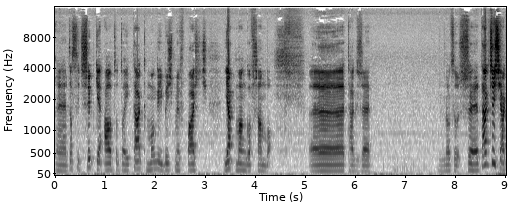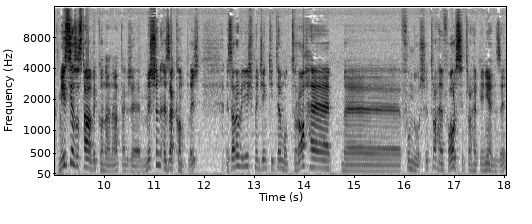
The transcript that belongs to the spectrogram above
e, dosyć szybkie auto, to i tak moglibyśmy wpaść jak mango w szambo. E, także. No cóż, e, tak czy siak, misja została wykonana, także mission is accomplished. Zarobiliśmy dzięki temu trochę e, funduszy, trochę forsy, trochę pieniędzy.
